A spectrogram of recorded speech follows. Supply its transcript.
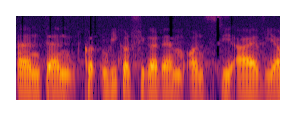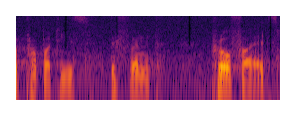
and then reconfigure them on CI via properties, different profiles.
